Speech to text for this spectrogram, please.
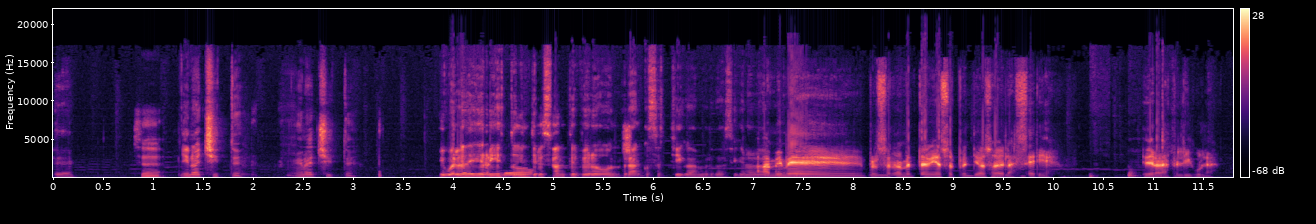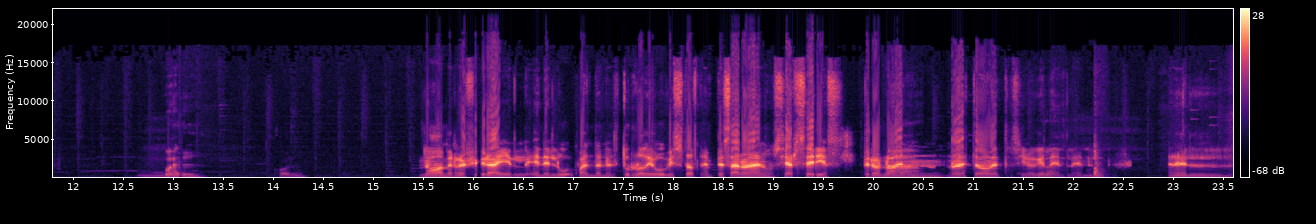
Sí. Sí. Y no es chiste, y no es chiste. Igual la de guerrilla estuvo interesante, pero eran cosas chicas, en verdad, así que no la A mí me. Personalmente me había sorprendido eso de las series y de las películas. ¿Cuál? ¿Cuál? No, me refiero a el, en el, cuando en el turno de Ubisoft empezaron a anunciar series, pero no, Ah. en, no en este momento, sino que en, el, en, el, en el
